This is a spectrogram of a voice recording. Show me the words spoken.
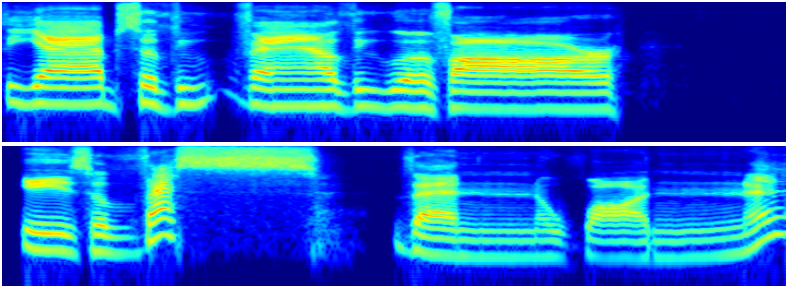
the absolute value of R is less than one,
